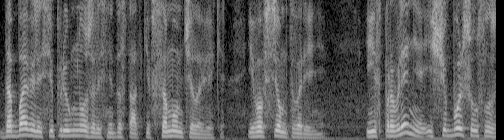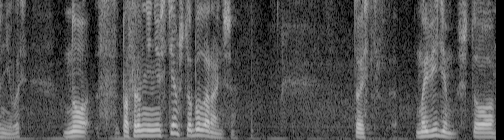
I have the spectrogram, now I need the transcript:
добавились и приумножились недостатки в самом человеке и во всем творении – и исправление еще больше усложнилось, но с, по сравнению с тем, что было раньше. То есть мы видим, что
